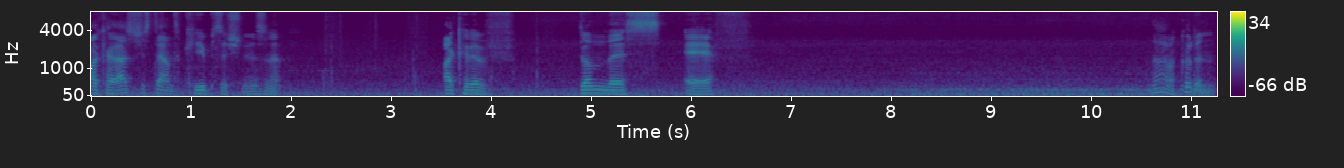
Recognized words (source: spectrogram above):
Okay, that's just down to cube position, isn't it? I could have done this if... No, I couldn't.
